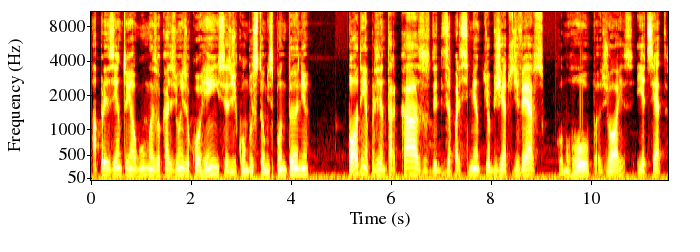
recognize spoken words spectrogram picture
apresentam em algumas ocasiões ocorrências de combustão espontânea, podem apresentar casos de desaparecimento de objetos diversos, como roupas, joias e etc.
